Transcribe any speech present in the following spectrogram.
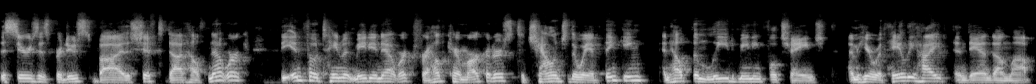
This series is produced by the Shift.Health Network the infotainment media network for healthcare marketers to challenge their way of thinking and help them lead meaningful change. I'm here with Haley Height and Dan Dunlop.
